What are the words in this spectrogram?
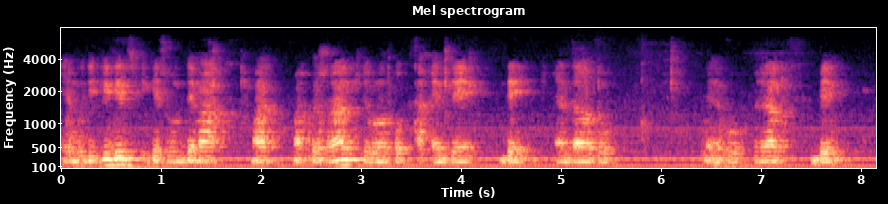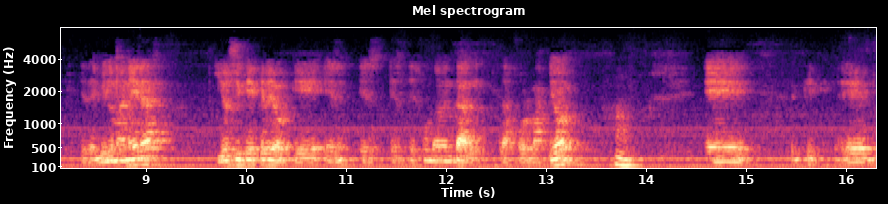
es, muy difícil y que es un tema más, más personal. Yo conozco a gente de, que ha entrado profesional de, de, mil maneras. Yo sí que creo que es, es, es fundamental la formación, hmm. eh, eh,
